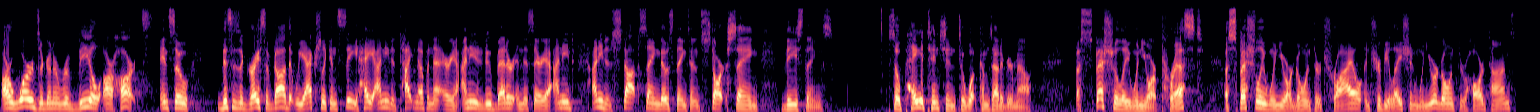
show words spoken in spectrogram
our words are going to reveal our hearts. And so this is a grace of God that we actually can see, hey, I need to tighten up in that area. I need to do better in this area. I need, I need to stop saying those things and start saying these things. So pay attention to what comes out of your mouth, especially when you are pressed, especially when you are going through trial and tribulation. When you are going through hard times,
